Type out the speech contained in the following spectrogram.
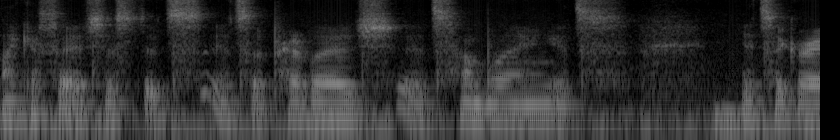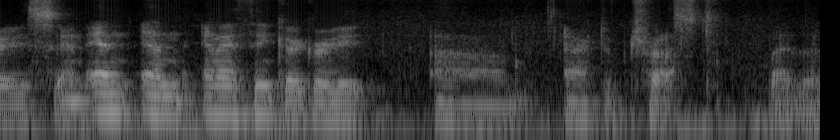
like I said, it's just it's it's a privilege, it's humbling, it's it's a grace, and and and and I think a great um, act of trust by the,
